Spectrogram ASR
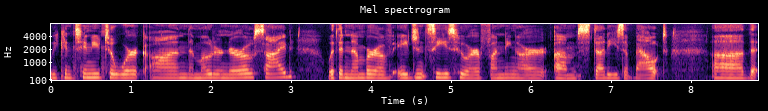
We continue to work on the motor neuro side with a number of agencies who are funding our um, studies about uh, the,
